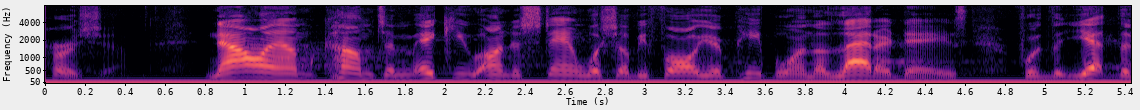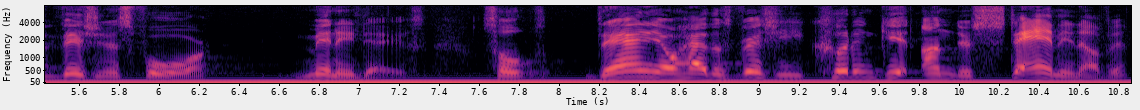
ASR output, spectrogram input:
Persia. Now I am come to make you understand what shall befall your people in the latter days, for the, yet the vision is for many days. So Daniel had this vision. He couldn't get understanding of it.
